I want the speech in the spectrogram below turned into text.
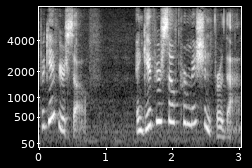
Forgive yourself and give yourself permission for that.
